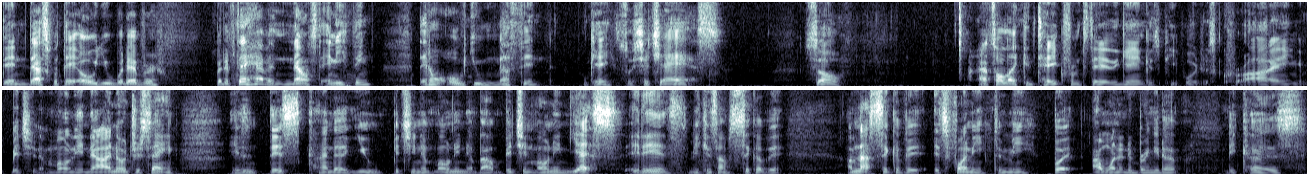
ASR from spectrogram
Then that's what they owe you, whatever. But if they haven't announced anything, they don't owe you nothing. Okay, so shut your ass. So that's all I could take from State of the Game because people were just crying and bitching and moaning. Now I know what you're saying. Isn't this kind of you bitching and moaning about bitching and moaning? Yes, it is because I'm sick of it. I'm not sick of it. It's funny to me, but I wanted to bring it up because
